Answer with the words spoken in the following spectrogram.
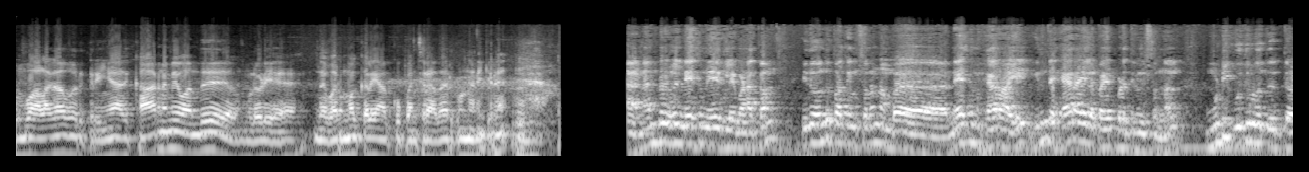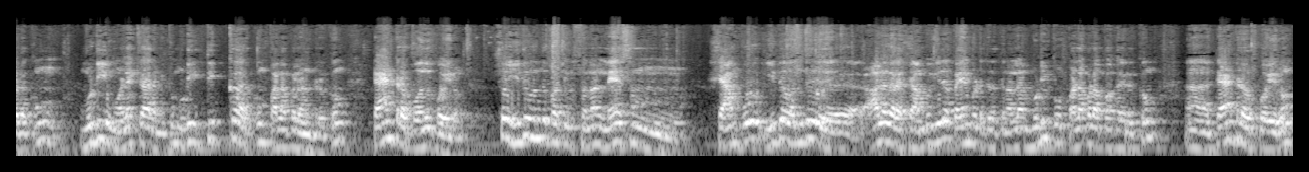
ரொம்ப அழகாவும் இருக்கிறீங்க. அது காரணமே வந்து உங்களுடைய இந்த வர்மக்கலை அக்கு பஞ்சரா தான் இருக்கும்னு நினைக்கிறேன். நண்பர்கள் நேசம் நேர்களை வணக்கம். இது வந்து பாத்தீங்கன்னு சொன்னா நம்ம நேசம் ஹேர் ஆயில் இந்த ஹேர் ஆயில பயன்படுத்தினு சொன்னால் முடி உதிர்வது தடுக்கும் முடி முளைக்க ஆரம்பிக்கும் முடி திக்கா இருக்கும் பல இருக்கும் டேண்ட்ரப் வந்து போயிடும். சோ இது வந்து பாத்தீங்கன்னு சொன்னால் நேசம் ஷாம்பு இதை வந்து ஆலோவேரா ஷாம்பு இதை பயன்படுத்துறதுனால முடி பளபளப்பாக இருக்கும் டேண்ட்ரப் போயிடும்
